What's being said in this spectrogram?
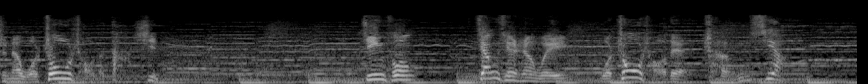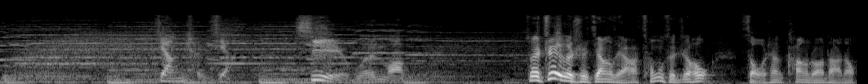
是乃我周朝的大幸。今封姜先生为我周朝的丞相，姜丞相，谢文王。所以这个是姜子牙从此之后走上康庄大道，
